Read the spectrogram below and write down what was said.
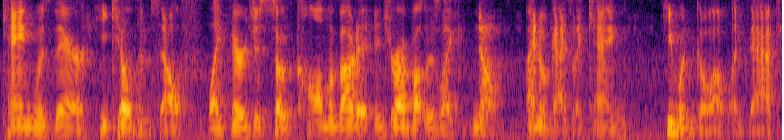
Kang was there. He killed himself." Like they're just so calm about it, and Gerard Butler's like, "No, I know guys like Kang, he wouldn't go out like that.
